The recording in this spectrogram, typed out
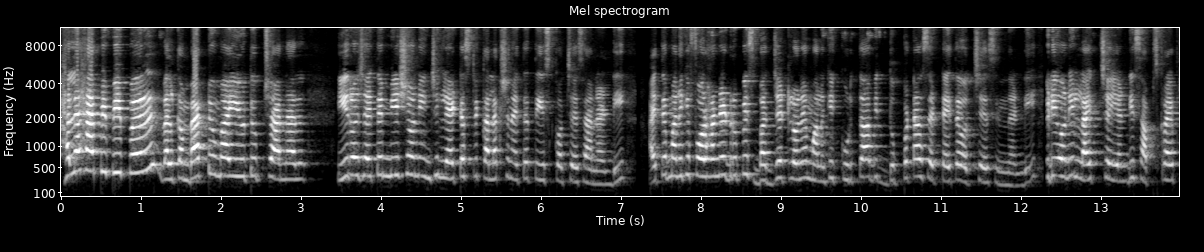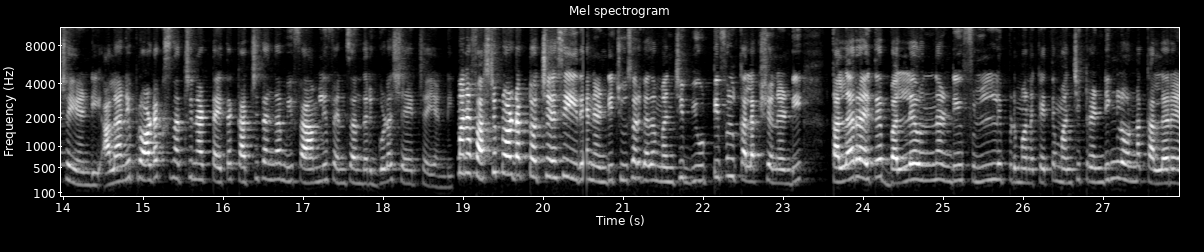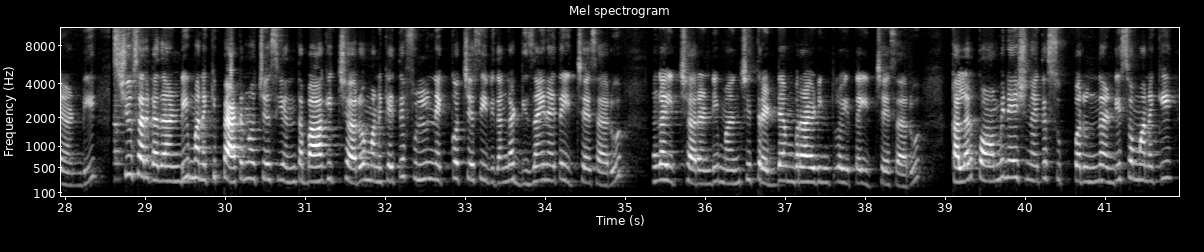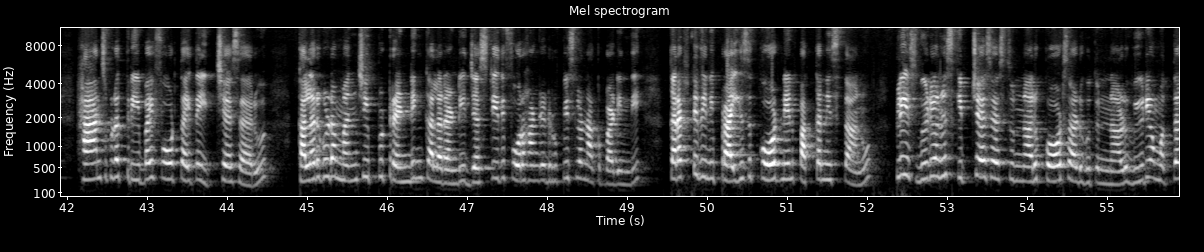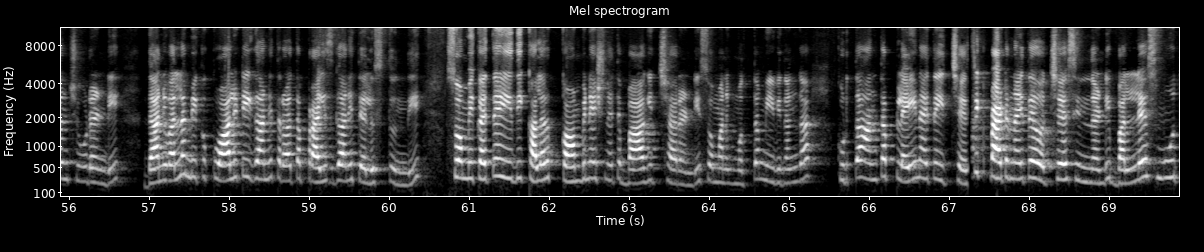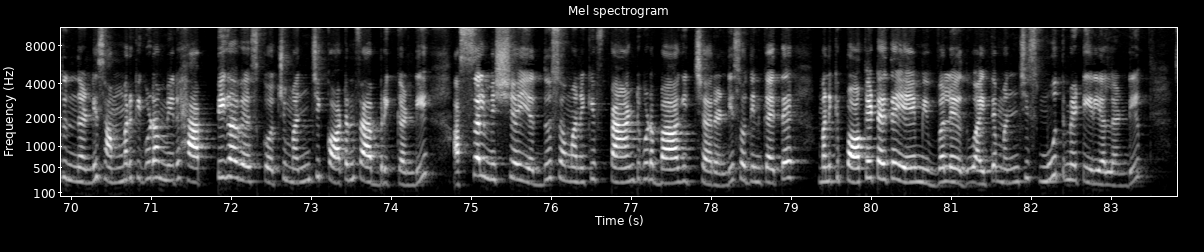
Hello happy people welcome back to my YouTube channel ఈ రోజు అయితే మీషో నుంచి లేటెస్ట్ కలెక్షన్ అయితే తీసుకొచ్చేసానండి. అయితే మనకి ఫోర్ హండ్రెడ్ రూపీస్ బడ్జెట్లోనే మనకి కుర్తా విత్ దుప్పటా సెట్ అయితే వచ్చేసిందండి. వీడియోని లైక్ చేయండి సబ్స్క్రైబ్ చేయండి. అలానే ప్రోడక్ట్స్ నచ్చినట్టయితే ఖచ్చితంగా మీ ఫ్యామిలీ ఫ్రెండ్స్ అందరికి కూడా షేర్ చేయండి. మన ఫస్ట్ ప్రోడక్ట్ వచ్చేసి ఇదేనండి. చూసారు కదా మంచి బ్యూటిఫుల్ కలెక్షన్ అండి. కలర్ అయితే భలే ఉందండి. ఫుల్ ఇప్పుడు మనకైతే మంచి ట్రెండింగ్లో ఉన్న కలరే అండి. చూసారు కదా అండి మనకి ప్యాటర్న్ వచ్చేసి ఎంత బాగా ఇచ్చారో మనకైతే ఫుల్ నెక్ వచ్చేసి ఈ విధంగా డిజైన్ అయితే ఇచ్చేశారు. విధంగా ఇచ్చారండి. మంచి థ్రెడ్ ఎంబ్రాయిడింగ్తో అయితే ఇచ్చేశారు. కలర్ కాంబినేషన్ అయితే సూపర్ ఉందండి. సో మనకి హ్యాండ్స్ కూడా త్రీ బై ఫోర్త్ అయితే ఇచ్చేశారు. కలర్ కూడా మంచి ఇప్పుడు ట్రెండింగ్ కలర్ అండి. జస్ట్ ఇది ఫోర్ హండ్రెడ్ రూపీస్లో నాకు పడింది. కరెక్ట్ దీని ప్రైస్ కోడ్ నేను పక్కన ఇస్తాను. ప్లీజ్ వీడియోని స్కిప్ చేసేస్తున్నారు కోడ్స్ అడుగుతున్నాడు. వీడియో మొత్తం చూడండి. దానివల్ల మీకు క్వాలిటీ కానీ తర్వాత ప్రైస్ కానీ తెలుస్తుంది. సో మీకైతే ఇది కలర్ కాంబినేషన్ అయితే బాగా ఇచ్చారండి. సో మనకు మొత్తం ఈ విధంగా కుర్తా అంతా ప్లెయిన్ అయితే ఇచ్చే స్టిక్ ప్యాటర్న్ అయితే వచ్చేసిందండి. భలే స్మూత్ ఉందండి. సమ్మర్కి కూడా మీరు హ్యాపీగా వేసుకోవచ్చు. మంచి కాటన్ ఫ్యాబ్రిక్ అండి. అస్సలు మిస్ చేయొద్దు. సో మనకి ప్యాంట్ కూడా బాగా ఇచ్చారండి. సో దీనికైతే మనకి పాకెట్ అయితే ఏమి ఇవ్వలేదు. అయితే మంచి స్మూత్ మెటీరియల్ అండి.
